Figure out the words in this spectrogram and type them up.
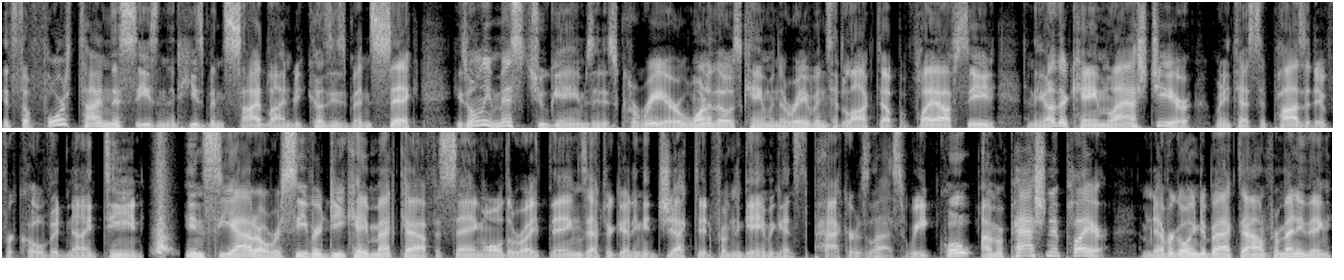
It's the fourth time this season that he's been sidelined because he's been sick. He's only missed two games in his career. One of those came when the Ravens had locked up a playoff seed, and the other came last year when he tested positive for COVID 19. In Seattle, receiver DK Metcalf is saying all the right things after getting ejected from the game against the Packers last week. Quote, I'm a passionate player. I'm never going to back down from anything.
